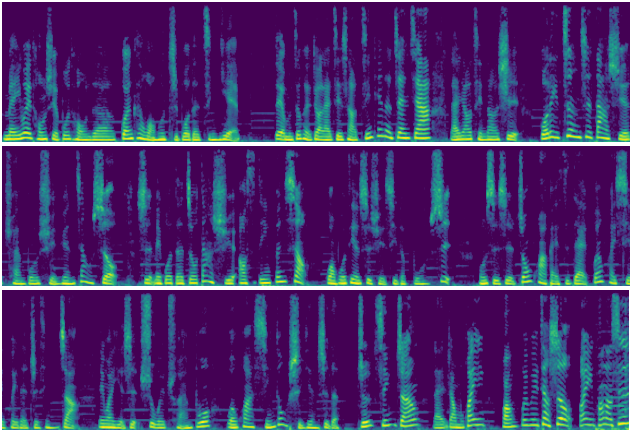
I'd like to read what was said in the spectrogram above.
每一位同学不同的观看网络直播的经验。对，我们这回就要来介绍今天的专家，来邀请到是国立政治大学传播学院教授，是美国德州大学奥斯汀分校广播电视学系的博士，同时是中华百思代关怀协会的执行长，另外也是数位传播文化行动实验室的执行长。来，让我们欢迎黄薇薇教授，欢迎黄老师。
